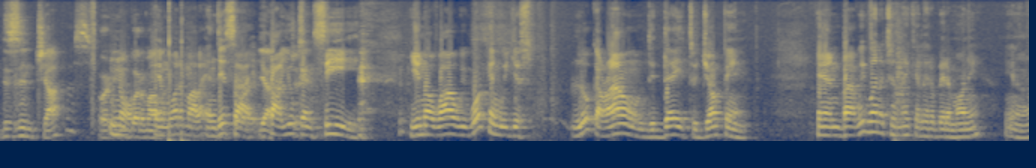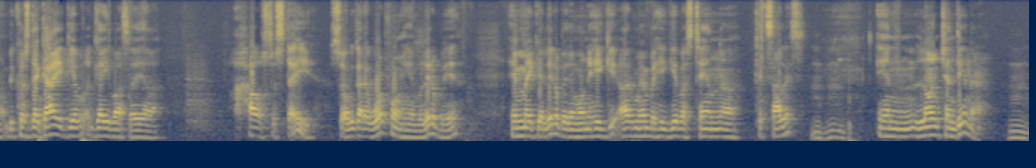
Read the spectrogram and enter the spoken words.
This is in Chiapas or in no, Guatemala? in Guatemala, and this side, Yeah, but you can see, you know, while we working, we just look around the day to jump in, and but we wanted to make a little bit of money, you know, because the guy gave gave us a, uh, a house to stay, so we got to work for him a little bit and make a little bit of money. He, I remember he gave us ten uh, quetzales Mm-hmm. in lunch and dinner Mm.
